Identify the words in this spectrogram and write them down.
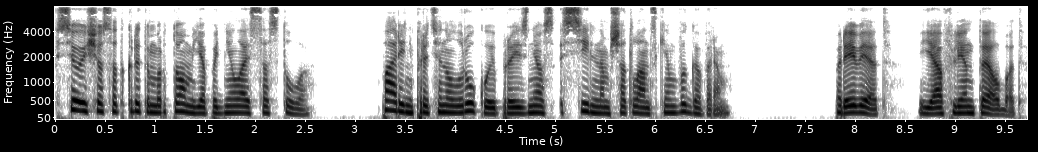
Все еще с открытым ртом я поднялась со стула. Парень протянул руку и произнес сильным шотландским выговором. «Привет, я Флинн Телбот».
